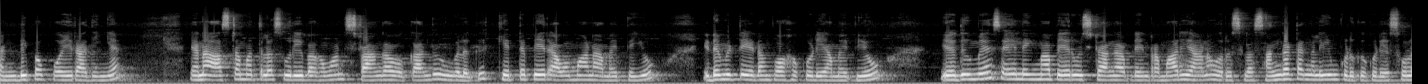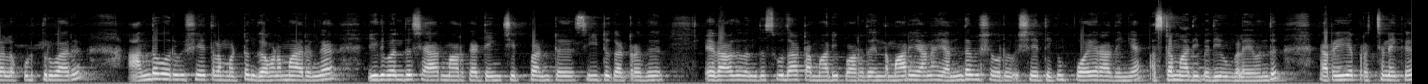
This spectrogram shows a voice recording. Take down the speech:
கண்டிப்பாக போயிடாதீங்க ஏன்னா அஷ்டமத்தில் சூரிய பகவான் ஸ்ட்ராங்காக உட்காந்து உங்களுக்கு கெட்ட பேர் அவமான அமைப்பையும் இடம் விட்டு இடம் போகக்கூடிய அமைப்பையும் எதுவுமே செய்யலைங்கம்மா பேர் வச்சிட்டாங்க அப்படின்ற மாதிரியான ஒரு சில சங்கட்டங்களையும் கொடுக்கக்கூடிய சூழலை கொடுத்துருவாரு. அந்த ஒரு விஷயத்தில் மட்டும் கவனமாக இருங்க. இது வந்து ஷேர் மார்க்கெட்டிங் சிட் பண்ணிட்டு சீட்டு கட்டுறது ஏதாவது வந்து சூதாட்டம் மாதிரி போகிறது இந்த மாதிரியான எந்த விஷயம் ஒரு விஷயத்துக்கும் போயிடாதீங்க அஷ்டமாதிபதி உங்களை வந்து நிறைய பிரச்சனைக்கு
